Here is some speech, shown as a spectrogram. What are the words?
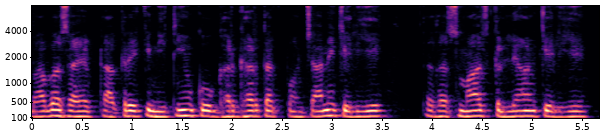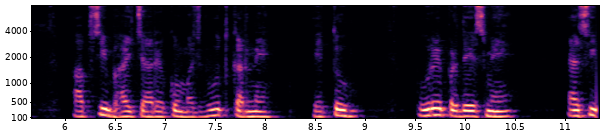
बाबा साहेब ठाकरे की नीतियों को घर घर तक पहुँचाने के लिए तथा समाज कल्याण के लिए आपसी भाईचारे को मज़बूत करने हेतु पूरे प्रदेश में ऐसी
